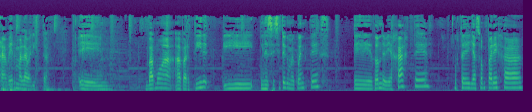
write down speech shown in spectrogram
A ver, Malabarista. Eh, vamos a, partir y necesito que me cuentes eh, dónde viajaste. Ustedes ya son pareja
